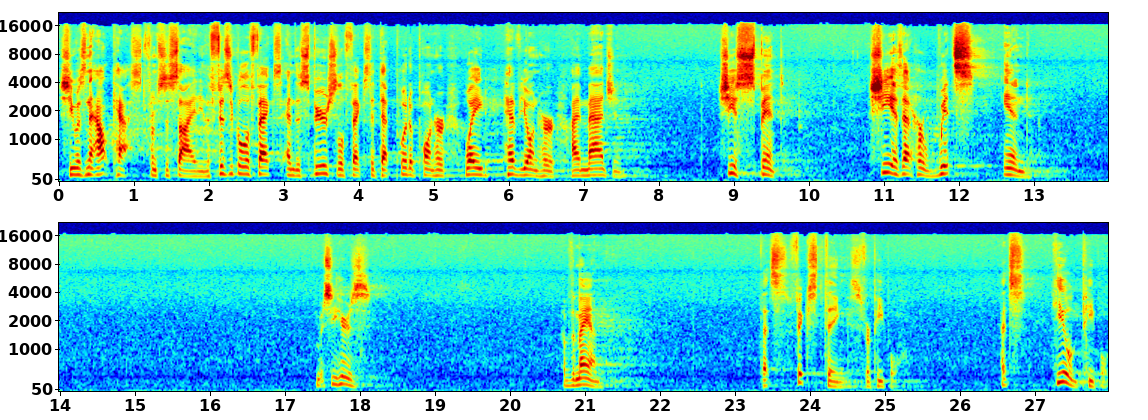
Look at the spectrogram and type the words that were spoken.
She was an outcast from society. The physical effects and the spiritual effects that that put upon her weighed heavy on her, I imagine. She is spent. She is at her wits' end. But she hears of the man that's fixed things for people, that's healed people.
